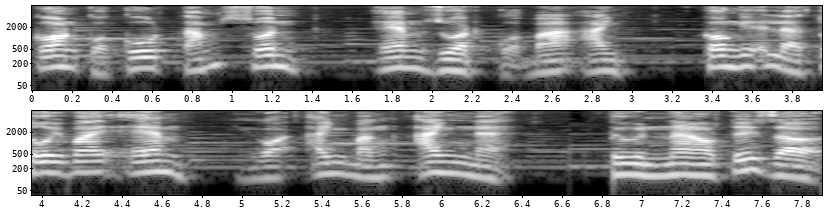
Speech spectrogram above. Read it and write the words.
con của cô Tám Xuân, em ruột của ba anh. Có nghĩa là tôi vai em, gọi anh bằng anh nè. Từ nào tới giờ,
